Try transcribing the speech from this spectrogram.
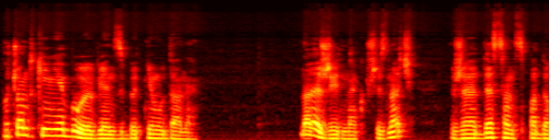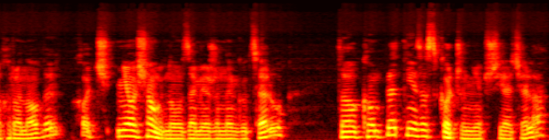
Początki nie były więc zbytnio udane. Należy jednak przyznać, że desant spadochronowy, choć nie osiągnął zamierzonego celu, to kompletnie zaskoczył nieprzyjaciela,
